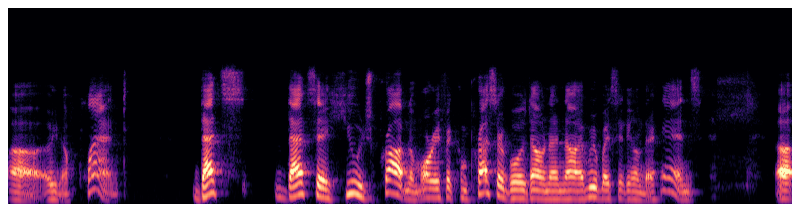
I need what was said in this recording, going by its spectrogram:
uh, you know plant, that's that's a huge problem. Or if a compressor goes down and now everybody's sitting on their hands, uh,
